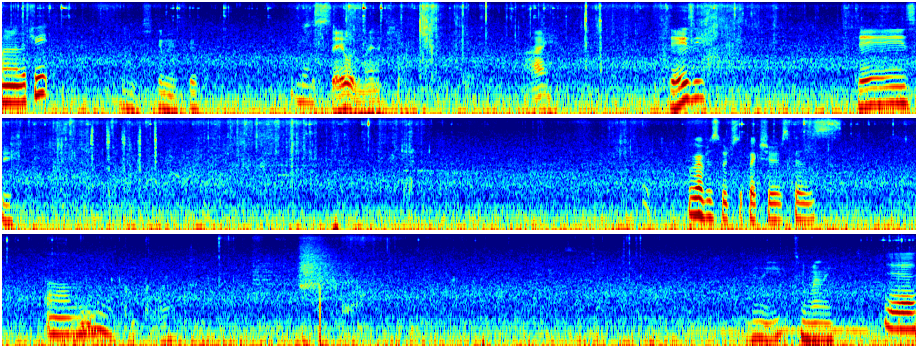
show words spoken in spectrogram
treat? Just give me a few. Just stay with me. Hi. Daisy. Daisy. We're gonna have to switch the pictures because. Um, You didn't eat too many. yeah.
